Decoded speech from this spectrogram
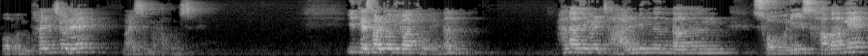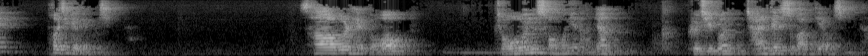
법은 8절에 말씀을 하고 있습니다. 이 데살로니가 교회는 하나님을 잘 믿는다는 소문이 사방에 퍼지게 된 것입니다. 사업을 해도 좋은 소문이 나면 그 집은 잘 될 수밖에 없습니다.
